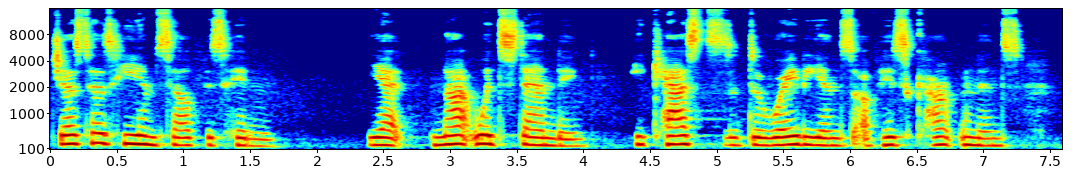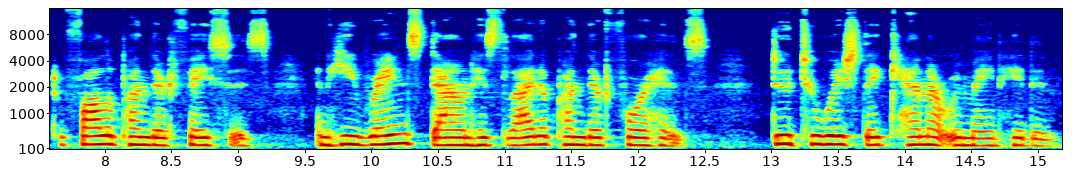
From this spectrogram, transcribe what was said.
just as He Himself is hidden. Yet, notwithstanding, he casts the radiance of his countenance to fall upon their faces, and he rains down his light upon their foreheads, due to which they cannot remain hidden.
